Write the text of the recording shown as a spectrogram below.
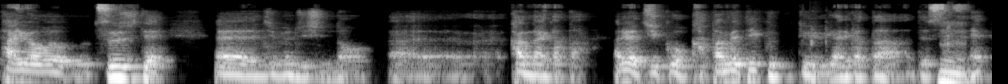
対話を通じて、えー自分自身の、えー考え方、あるいは軸を固めていくっていうやり方ですよね。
